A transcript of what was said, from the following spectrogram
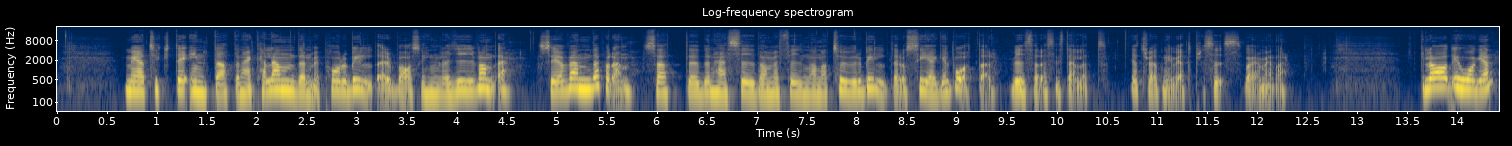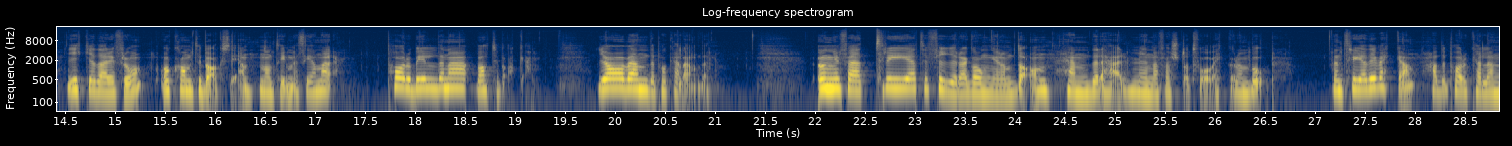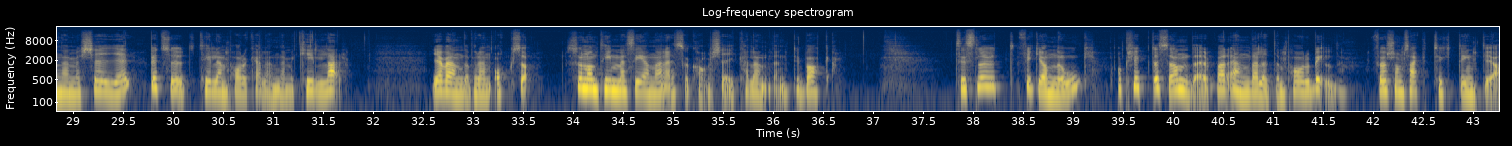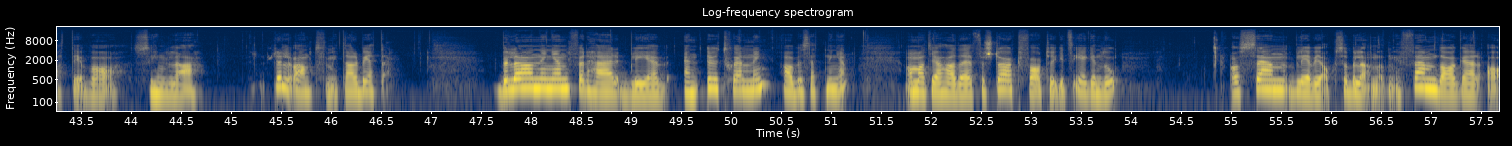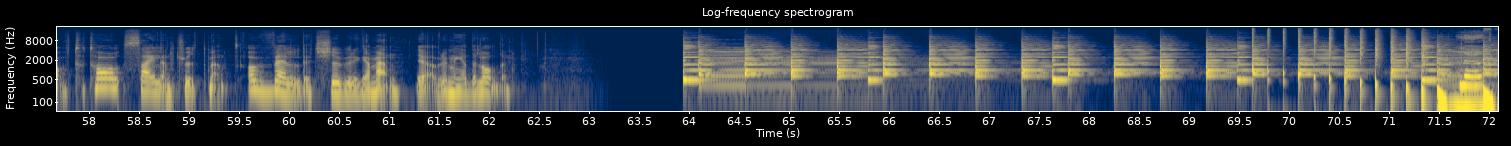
Men jag tyckte inte att den här kalendern med porrbilder var så himla givande. Så jag vände på den så att eh, den här sidan med fina naturbilder och segelbåtar visades istället. Jag tror att ni vet precis vad jag menar. Glad i hågen gick jag därifrån och kom tillbaks igen någon timme senare. Porrbilderna var tillbaka. Jag vände på kalendern. Ungefär tre till fyra gånger om dagen hände det här mina första två veckor ombord. Den tredje veckan hade porrkalendern med tjejer bytts ut till en porrkalender med killar. Jag vände på den också så någon timme senare så kom tjejkalendern tillbaka. Till slut fick jag nog och klippte sönder varenda liten porrbild. För som sagt tyckte inte jag att det var så himla relevant för mitt arbete. Belöningen för det här blev en utskällning av besättningen om att jag hade förstört fartygets egendom. Och sen blev jag också belönad med fem dagar av total silent treatment av väldigt tjuriga män i övre medelåldern.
